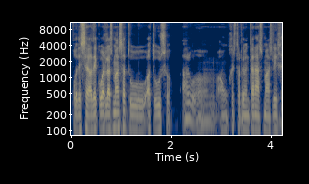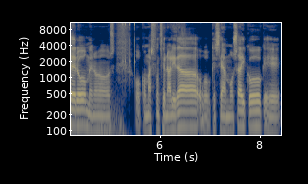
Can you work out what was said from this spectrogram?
puedes adecuarlas más a tu, a tu uso, algo, a un gestor de ventanas más ligero, menos, o con más funcionalidad, o que sea en mosaico, que,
